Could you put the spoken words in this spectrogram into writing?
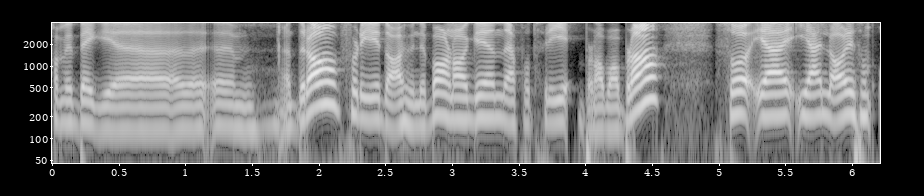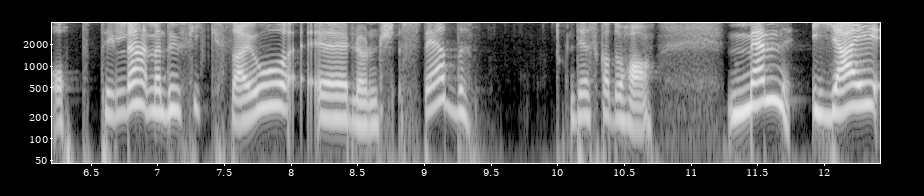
kan vi begge eh, dra, fordi da er hun i barnehagen, jeg har fått fri, bla, bla, bla. Så jeg, jeg la litt sånn opp til det. Men du fiksa jo eh, lunsjsted. Det skal du ha. Men jeg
